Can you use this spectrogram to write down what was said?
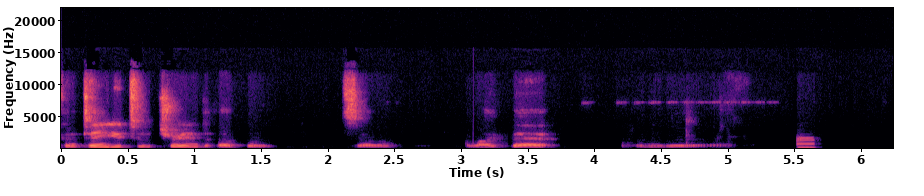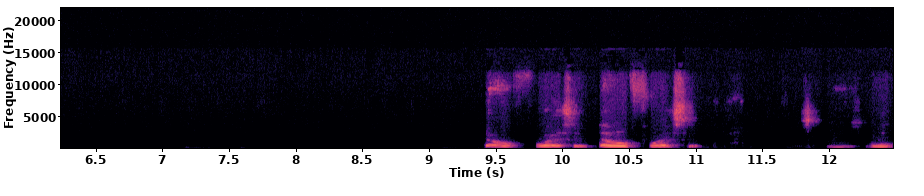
continue to trend upward. So I like that. Don't force it. Don't force it. Excuse me.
